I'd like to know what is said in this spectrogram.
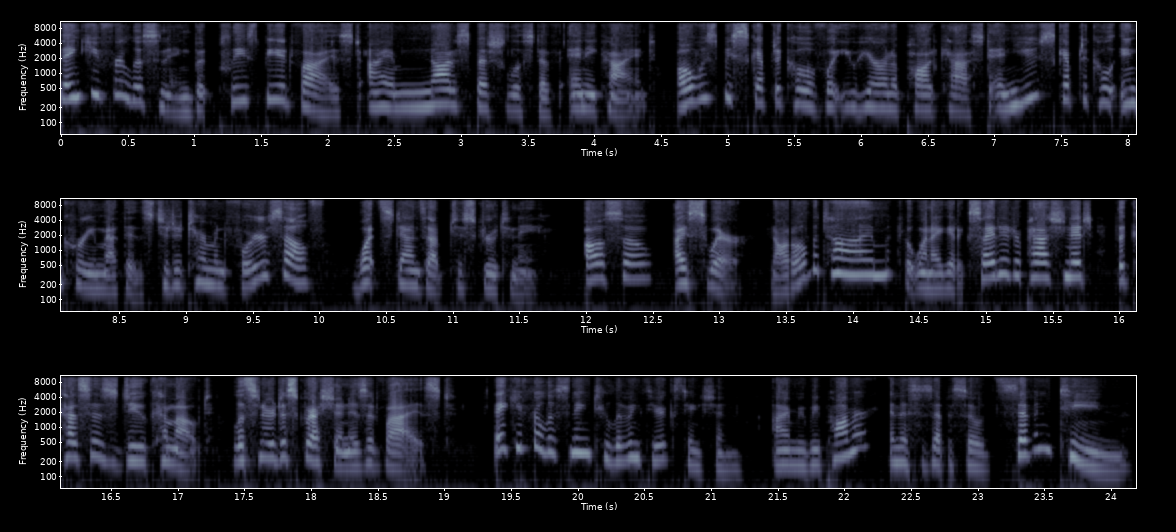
Thank you for listening, but please be advised I am not a specialist of any kind. Always be skeptical of what you hear on a podcast and use skeptical inquiry methods to determine for yourself what stands up to scrutiny. Also, I swear, not all the time, but when I get excited or passionate, the cusses do come out. Listener discretion is advised. Thank you for listening to Living Through Extinction. I'm Ruby Palmer, and this is episode 17.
